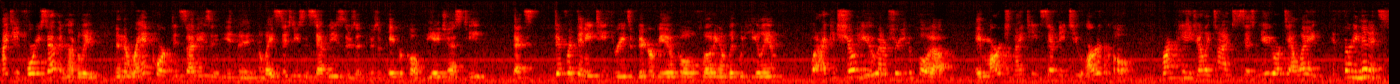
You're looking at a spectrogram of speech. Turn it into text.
1947, I believe. Then the Rand Corp did studies in, in, the, in the late 60s and 70s. There's a there's a paper called VHST that's different than ET3. It's a bigger vehicle floating on liquid helium. But I can show you, and I'm sure you can pull it up, a March 1972 article, front page LA Times, that says New York to LA in 30 minutes.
